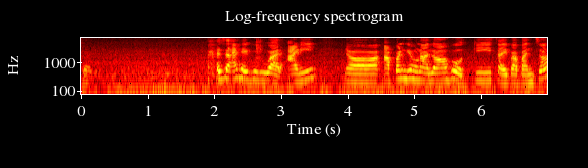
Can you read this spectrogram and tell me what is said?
सॉरी आज आहे गुरुवार आणि आपण घेऊन आलो आहोत की साईबाबांचं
